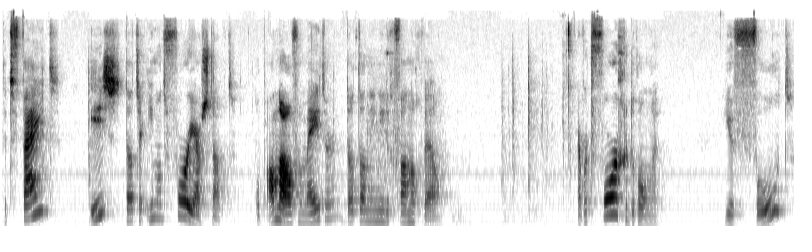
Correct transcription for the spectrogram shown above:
Het feit is dat er iemand voor jou stapt. Op anderhalve meter, dat dan in ieder geval nog wel. Er wordt voorgedrongen. Je voelt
